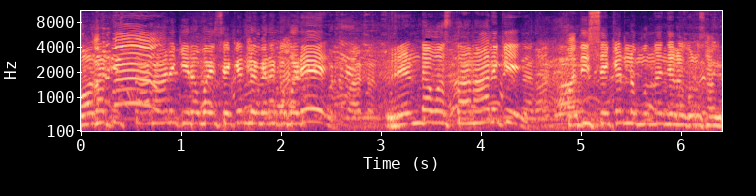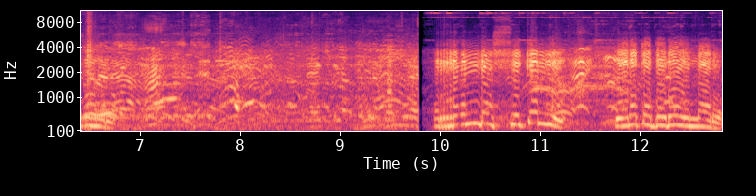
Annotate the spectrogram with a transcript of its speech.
మొదటి స్థానానికి ఇరవై సెకండ్లు వెనకబడి రెండవ స్థానానికి పది సెకండ్లు ముందంజలో కొనసాగుతున్నారు. రెండు సెకండ్లు వెనకబడి ఉన్నారు.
